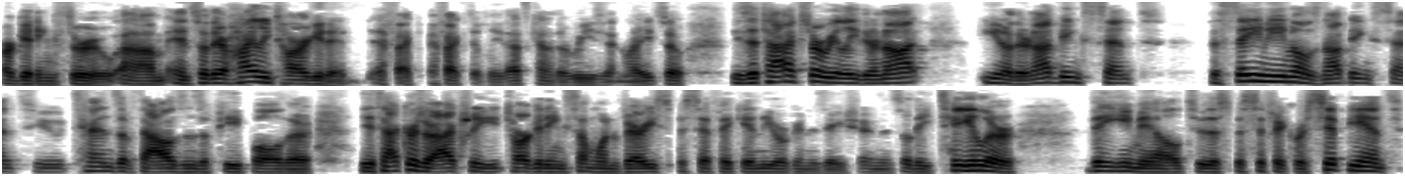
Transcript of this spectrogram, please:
are getting through. Um, and so they're highly targeted, effect- effectively. That's kind of the reason, right? So these attacks are really they're not you know they're not being sent the same email is not being sent to tens of thousands of people. The, attackers are actually targeting someone very specific in the organization and so they tailor the email to the specific recipient.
